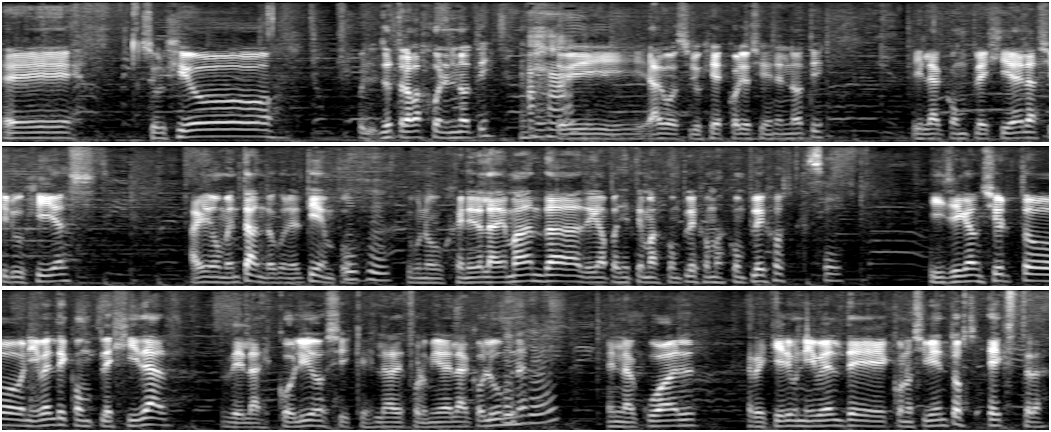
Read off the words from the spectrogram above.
Eh, surgió... Yo trabajo en el NOTI. Estoy- hago cirugía de escoliosis en el NOTI y la complejidad de las cirugías ha ido aumentando con el tiempo. Ujú. Uno genera la demanda, llegan pacientes más complejos, más complejos Sí. y llega a un cierto nivel de complejidad de la escoliosis, que es la deformidad de la columna, Ujú. en la cual requiere un nivel de conocimientos extra.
